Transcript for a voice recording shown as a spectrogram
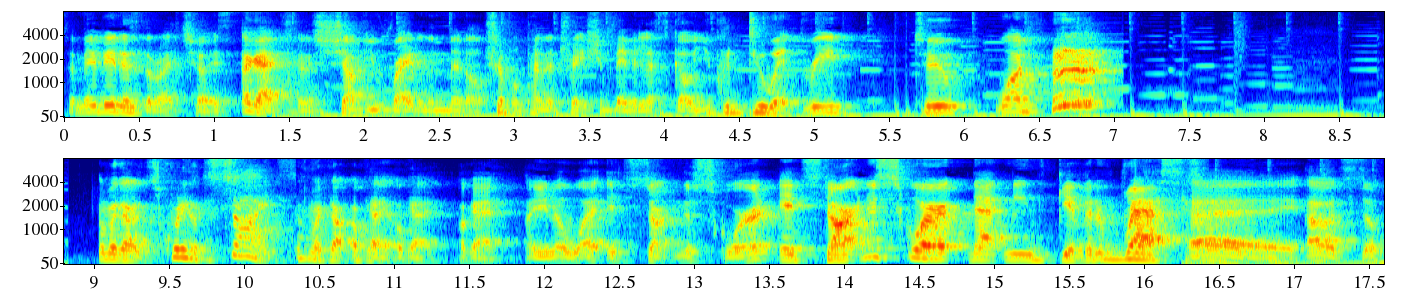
So maybe it is the right choice. Okay, I'm just gonna shove you right in the middle. Triple penetration, baby. Let's go. You could do it. Three, two, one. Oh my god, it's squirting out the sides. Oh my god, okay, okay, okay. Uh, you know what? It's starting to squirt. It's starting to squirt. That means give it a rest. Hey. Oh, it's still.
